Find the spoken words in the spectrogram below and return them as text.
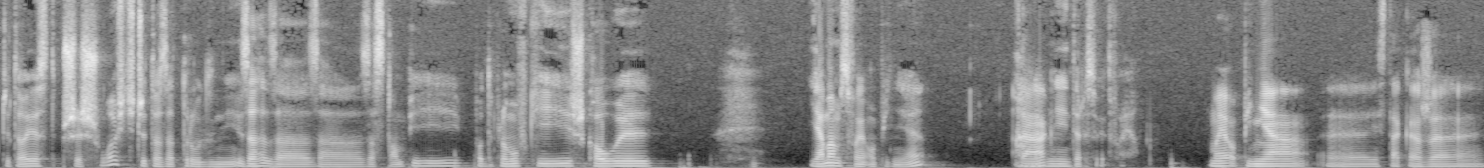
Czy to jest przyszłość, czy to zatrudni, za, za, za, zastąpi podyplomówki, szkoły? Ja mam swoją opinię, ale tak. mnie interesuje Twoja. Moja opinia e, jest taka, że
